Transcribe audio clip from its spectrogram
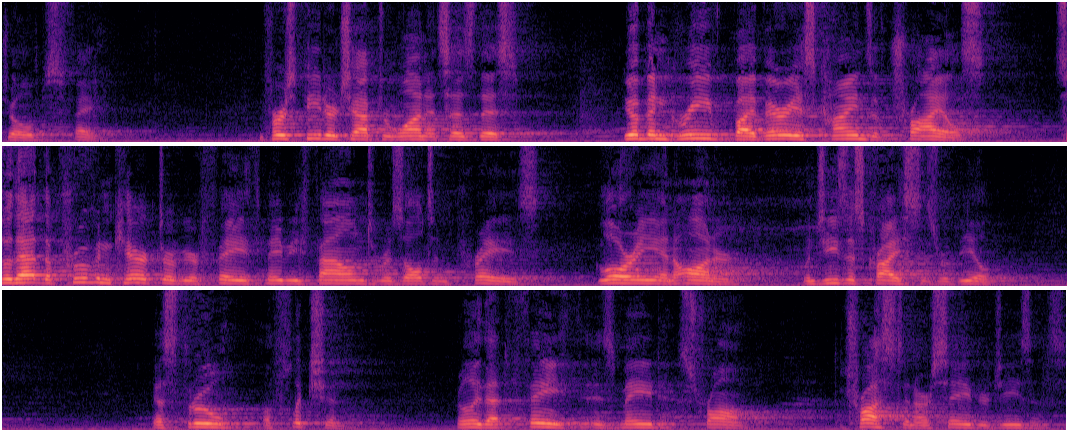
Job's faith. In 1 Peter chapter 1, it says this You have been grieved by various kinds of trials, so that the proven character of your faith may be found to result in praise, glory, and honor when Jesus Christ is revealed. Yes, through affliction, really that faith is made strong to trust in our Savior Jesus.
